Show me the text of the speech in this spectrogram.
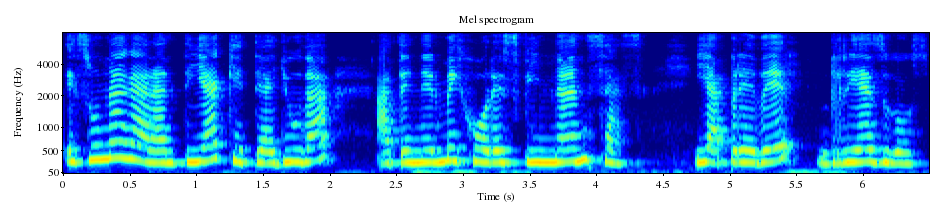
es una garantía que te ayuda a tener mejores finanzas y a prever riesgos.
